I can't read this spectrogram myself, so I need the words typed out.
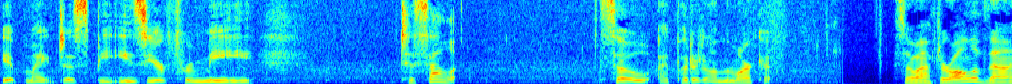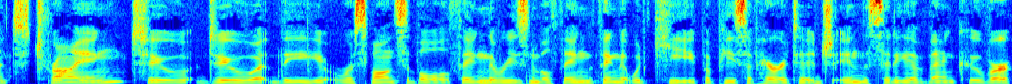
it might just be easier for me to sell it. So, I put it on the market. So, after all of that, trying to do the responsible thing, the reasonable thing, the thing that would keep a piece of heritage in the city of Vancouver,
